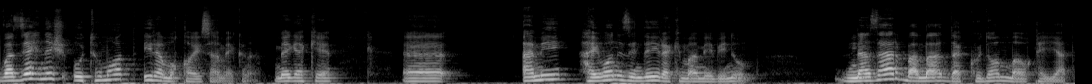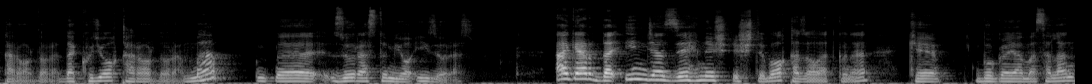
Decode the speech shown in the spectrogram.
و ذهنش اتومات ای را مقایسه می‌کنه. میگه که امی حیوان زنده ای را که من می‌بینم نظر به من در کدام موقعیت قرار داره؟ در کجا قرار داره؟ من زور استم یا ای زور است. اگر در اینجا ذهنش اشتباه قضاوت کنه که بگویم مثلا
